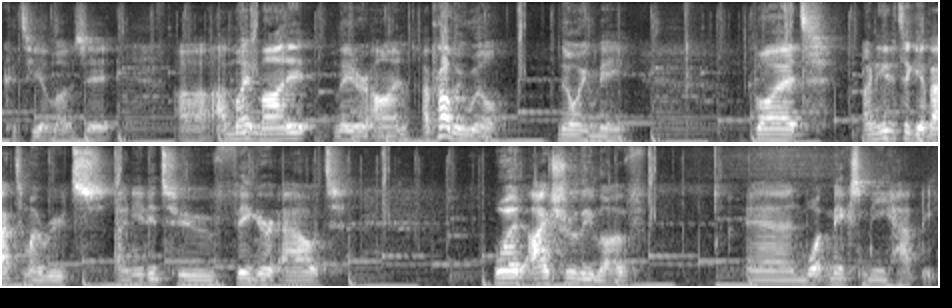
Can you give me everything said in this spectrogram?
Katia loves it. Uh, I might mod it later on. I probably will, knowing me. But I needed to get back to my roots. I needed to figure out what I truly love and what makes me happy.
